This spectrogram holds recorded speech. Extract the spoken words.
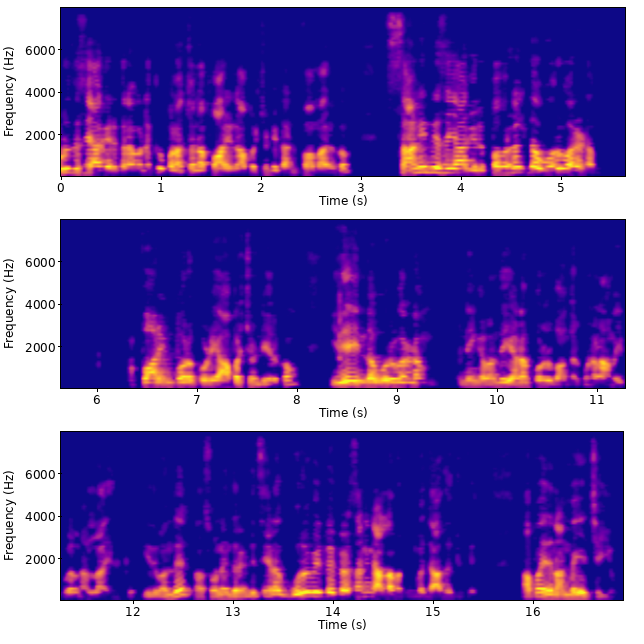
குரு திசையாக இருக்கிறவர்களுக்கு இப்ப நான் சொன்ன ஃபாரின் ஆப்பர்ச்சுனிட்டி கன்ஃபார்மா இருக்கும். சனி திசையாக இருப்பவர்கள் இந்த ஒரு வருடம் ஃபாரின் போகக்கூடிய ஆப்பர்ச்சுனிட்டி இருக்கும். இதே இந்த ஒரு வருடம் நீங்க வந்து இடம் பொருள் வாங்கறதுக்குண்டான அமைப்புகள் நல்லா இருக்கு. இது வந்து நான் சொன்ன இந்த ரெண்டு செய்யணும் குரு வீட்டில் இருக்கிற சனி நல்லவர் உங்க ஜாதகத்துக்கு. அப்ப இது நன்மையை செய்யும்.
